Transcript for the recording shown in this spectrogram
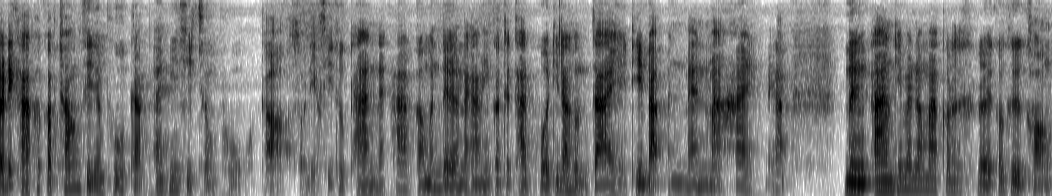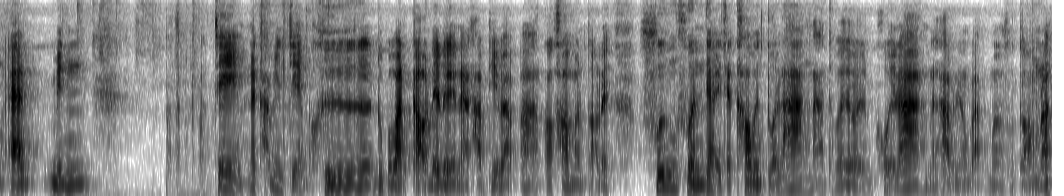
วัสดีครับพบกับช่องสีชมพูกับแอดมินสีชมพูก็สวัสดีสีทุกท่านนะครับ ก็เหมือนเดิมนะครับนี่ก็จะคัดโพลที่น่าสนใจที่แบบมันแม่นๆมาให้นะครับหนึ่งอันที่แม่นมากๆก็เลยก็คือของแอดมินเจมส์นะครับมินเจมส์ก็คือดูประวัติเก่าได้เลยนะครับที่แบบอ่าก็เข้ามาต่อเลยซึ่งส่วนใหญ่จะเข้าเป็นตัวล่างนะตัวเป็นโพยล่างนะครับอย่างแบบเมื่อสุดตอมเนาะ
